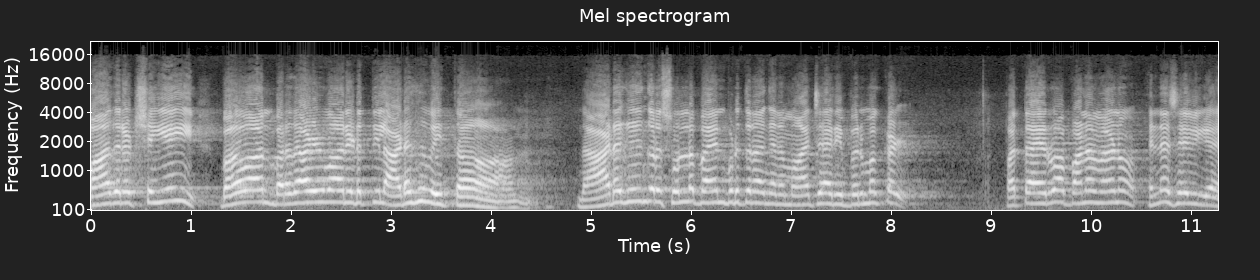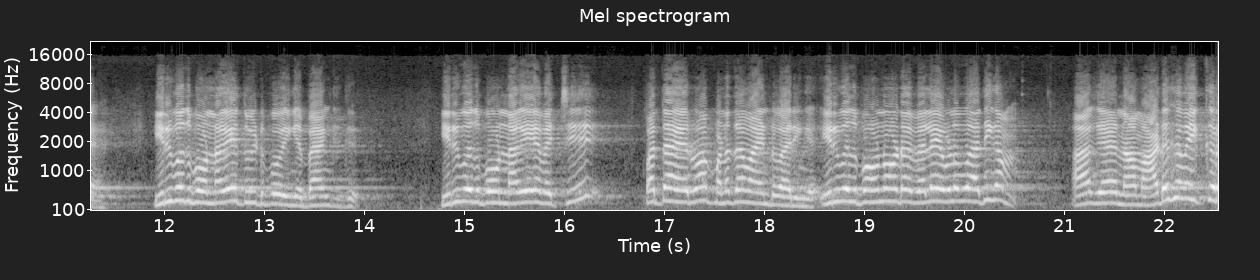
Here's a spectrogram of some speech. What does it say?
பாதரட்சையை பகவான் பரதாழ்வானிடத்தில் அடகு வைத்தான். இந்த அடகுங்கிற சொல்ல பயன்படுத்துறாங்க நம்ம ஆச்சாரிய பெருமக்கள். பத்தாயிரம் ரூபா பணம் வேணும் என்ன செய்வீங்க? இருபது பவுன் நகையை தூக்கிட்டு போவீங்க பேங்க்குக்கு இருபது பவுன் நகையை வச்சு பத்தாயிரம் ரூபா பணத்தை வாங்கிட்டு வாரீங்க. இருபது பவுனோட விலை எவ்வளவு அதிகம்? ஆக நாம் அடகு வைக்கிற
